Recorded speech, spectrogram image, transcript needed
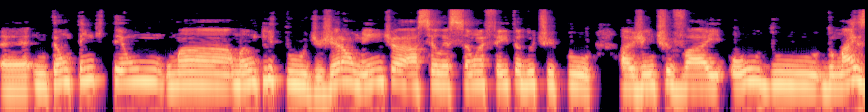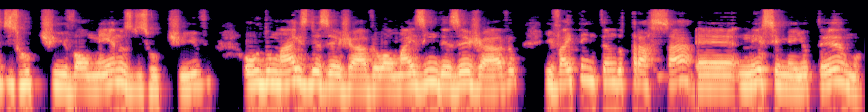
É, então tem que ter um, uma, uma, amplitude. Geralmente a, a, seleção é feita do tipo: a gente vai ou do, do mais disruptivo ao menos disruptivo, ou do mais desejável ao mais indesejável, e vai tentando traçar é, nesse meio termo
